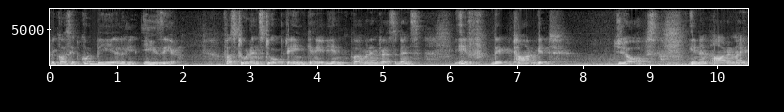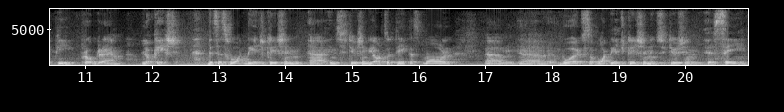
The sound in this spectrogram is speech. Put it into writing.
because it could be a little easier for students to obtain Canadian permanent residence if they target jobs in an RNIP program location. This is what the education uh, institution, we also take a small um, uh, words of what the education institution is saying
